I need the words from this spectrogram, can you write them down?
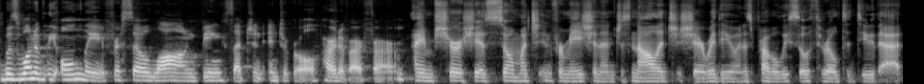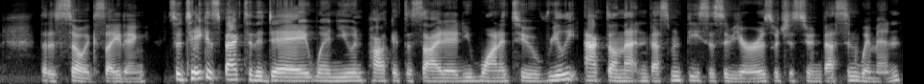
was one of the only for so long being such an integral part of our firm. I'm sure she has so much information and just knowledge to share with you and is probably so thrilled to do that. That is so exciting. So take us back to the day when you and Pocket decided you wanted to really act on that investment thesis of yours, which is to invest in women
